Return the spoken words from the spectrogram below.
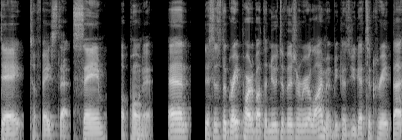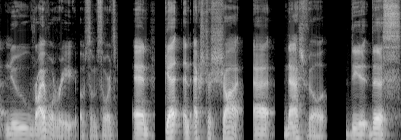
day to face that same opponent. And this is the great part about the new division realignment because you get to create that new rivalry of some sorts and get an extra shot at Nashville, the this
